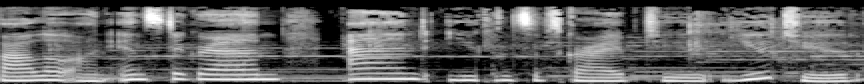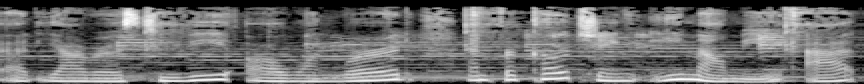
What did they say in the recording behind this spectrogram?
Follow on Instagram and you can subscribe to YouTube at Ya Rose TV, all one word. And for coaching, email me at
